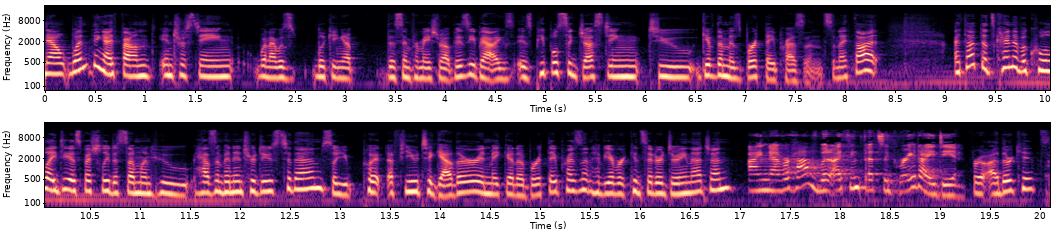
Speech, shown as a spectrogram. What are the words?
Now, one thing I found interesting when I was looking up this information about busy bags is people suggesting to give them as birthday presents. And I thought I thought that's kind of a cool idea, especially to someone who hasn't been introduced to them. So you put a few together and make it a birthday present. Have you ever considered doing that, Jen? I never have, but I think that's a great idea. For other kids?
